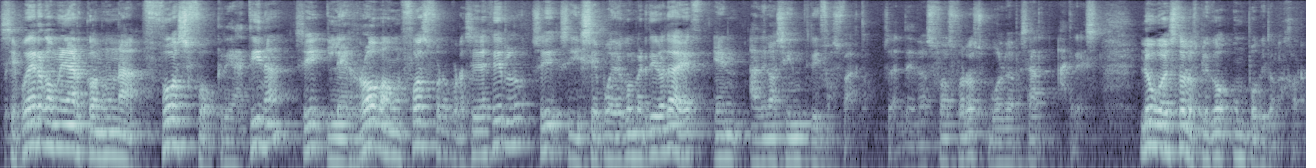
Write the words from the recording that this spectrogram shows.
Se puede recombinar con una fosfocreatina, ¿sí? Le roba un fósforo, por así decirlo, ¿sí? Y se puede convertir otra vez en adenosin trifosfato. O sea, de dos fósforos vuelve a pasar a tres. Luego esto lo explico un poquito mejor.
